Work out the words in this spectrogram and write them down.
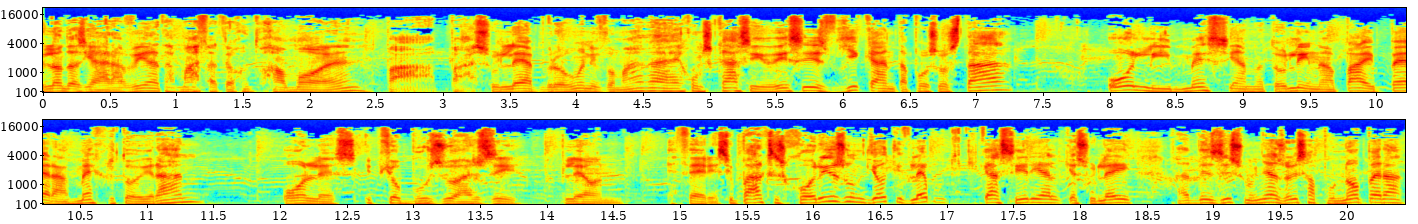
Μιλώντα για Αραβία, τα μάθατε το χαμό, ε. Πα, πα, σου λέει από την προηγούμενη εβδομάδα έχουν σκάσει ειδήσεις, βγήκαν τα ποσοστά. Όλη η Μέση Ανατολή να πάει πέρα μέχρι το Ιράν, όλες οι πιο μπουζουαζοί πλέον εθέριε υπάρξεις χωρίζουν διότι βλέπουν κυκλικά σύριαλ και σου λέει θα δεν ζήσουμε μια ζωή σαπουνόπερα,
